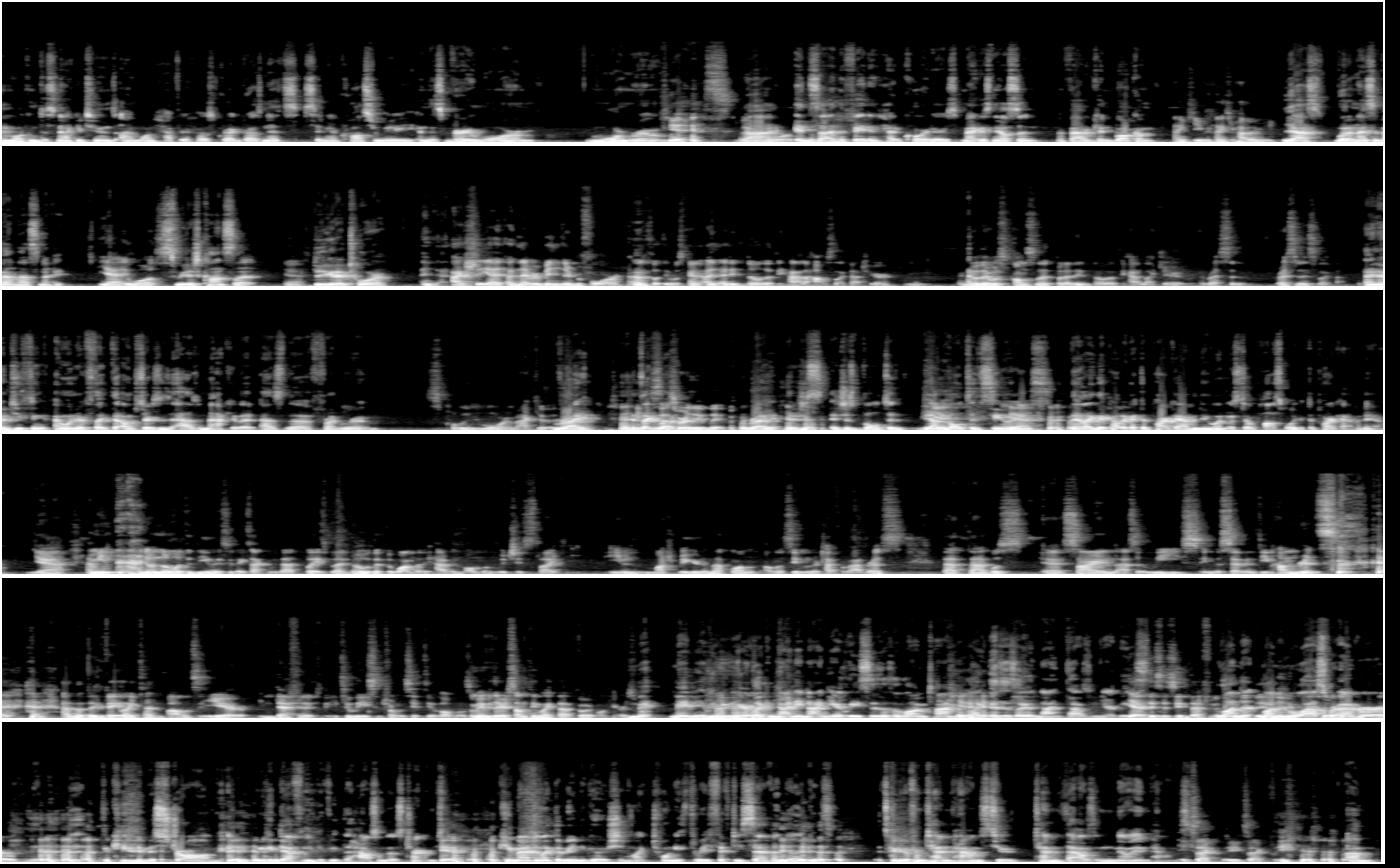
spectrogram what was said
And welcome to Snacky Tunes. I'm one half your host, Greg Bresnitz, sitting across from me in this very warm, warm room Yes. uh, inside the Phaidon headquarters. Magnus Nilsson, a Falcon, welcome. Thank you. Thanks for having me. Yes, what a nice event last night. Yeah, it was. Swedish consulate. Yeah. Did you get a tour? And actually, I, I'd never been there before. And I thought it was kind of. I, I didn't know that they had a house like that here. I, mean, I know there was a consulate, but I didn't know that they had like a, a resident residence like that. I know. Do you think? I wonder if like the upstairs is as immaculate as the front room. It's probably more immaculate. Right. It's like that's where they live. Right. They're just it's just vaulted the Yeah. unvaulted ceilings. Yeah. They're like they probably got to Park Avenue when it was still possible to get to Park Avenue. Yeah, I mean, I don't know what the deal is with exactly with that place, but I know that the one that they have in London, which is like even much bigger than that one on a similar type of address, that that was uh, signed as a lease in the 1700s, and that they pay like 10 pounds a year indefinitely to lease it from the city of London. So maybe there's something like that going on here as well. May- maybe. I mean, you hear like 99 year leases as a long time, but like this is like a 9,000 year lease. Yeah, this is indefinite. London, Yeah. London will last forever. The, the, the kingdom is strong, and we can definitely give you the house on those terms. Yeah. Can you imagine like the renegotiation, like twenty three fifty seven? Like it's going to go from ten pounds to ten thousand million pounds. Exactly, exactly. Um,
